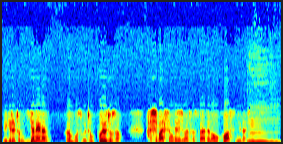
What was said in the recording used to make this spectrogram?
위기를 좀 이겨내는 그런 모습을 좀 보여줘서 다시 말씀드리지만 선수들한테 너무 고맙습니다. 음.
